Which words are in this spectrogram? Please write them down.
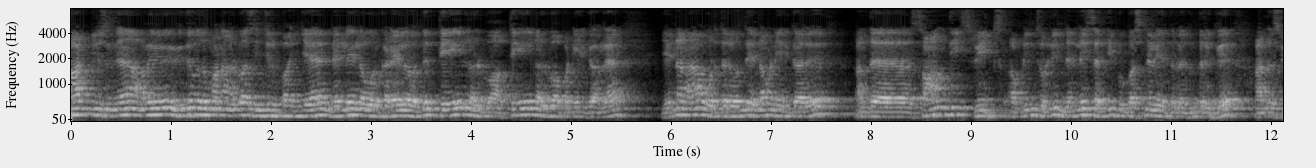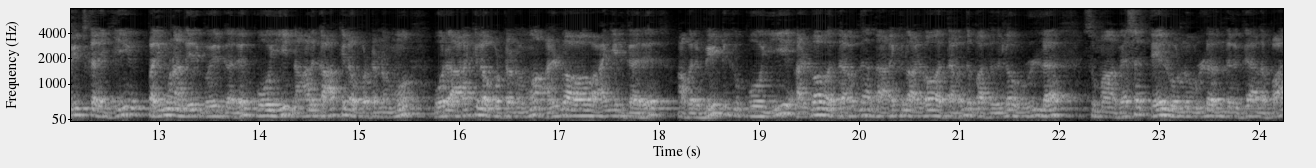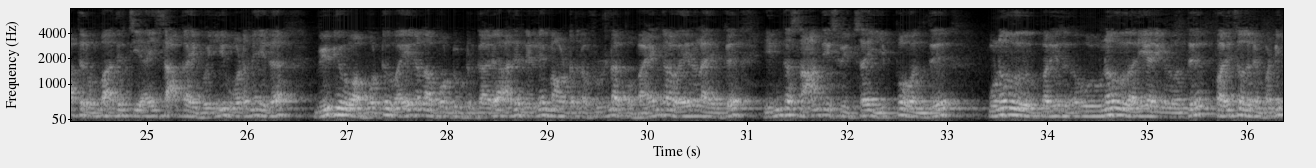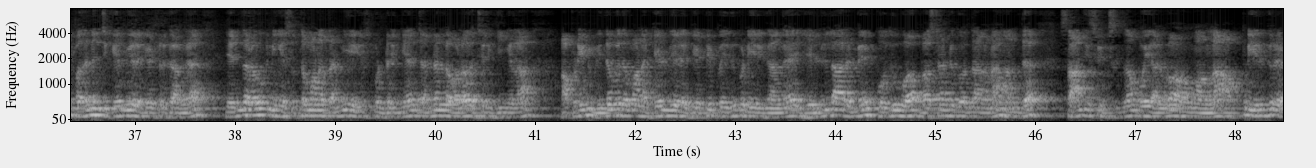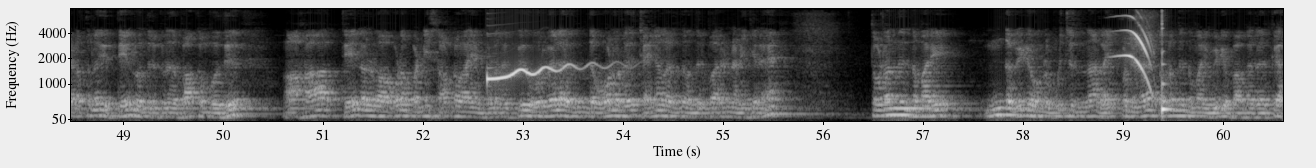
Hot நியூஸுங்க அவன் விதவிதமான அல்வா செஞ்சுருப்பாங்க. நெல்லையில் ஒரு கடையில் வந்து தேல் அல்வா தேல் அல்வா பண்ணியிருக்காங்க. என்னன்னா ஒருத்தர் வந்து என்ன பண்ணியிருக்காரு? அந்த சாந்தி ஸ்வீட்ஸ் அப்படின்னு சொல்லி நெல்லை சந்திப்பு பஸ் நிலையத்தில் இருந்திருக்கு. அந்த ஸ்வீட்ஸ் கடைக்கு பதிமூணாம் தேதி போயிருக்காரு. போய் நாலு காக்கில பொட்டணமும் ஒரு அரை கிலோ பொட்டணமும் வாங்கியிருக்காரு. அவர் வீட்டுக்கு போய் அல்வாவை திறந்து அந்த அரைக்கிலோ அல்வாவை திறந்து பார்த்ததுல உள்ள சும்மா விஷ தேல் ஒன்று உள்ள இருந்திருக்கு. அதை பார்த்து ரொம்ப அதிர்ச்சியாகி சாக்காகி போய் உடனே இதை வீடியோவா போட்டு வைரலா போட்டு விட்டுருக்காரு. அது நெல்லை மாவட்டத்தில் ஃபுல்லா இப்போ பயங்கர வைரலா இருக்கு. இந்த சாந்தி ஸ்வீட்ஸை இப்போ வந்து உணவு பரி உணவு அதிகாரிகள் வந்து பரிசோதனை பண்ணி பதினஞ்சு கேள்விகளை கேட்டிருக்காங்க. எந்த அளவுக்கு நீங்க சுத்தமான தண்ணியை யூஸ் பண்றீங்க? ஜன்னல்ல வள வச்சிருக்கீங்களா? அப்படின்னு விதவிதமான கேள்விகளை கேட்டு இப்போ இது பண்ணியிருக்காங்க. எல்லாருமே பொதுவாக பஸ் ஸ்டாண்டுக்கு வந்தாங்கன்னா அந்த சாந்தி ஸ்வீட்ஸுக்கு தான் போய் அல்வா வாங்குவாங்களாம் அப்படி இருக்கிற இடத்துல தேன் வந்திருக்கிறத பார்க்கும்போது ஆஹா தேன் அல்வா கூட பண்ணி சாப்பிடலாம் என் பொழுதுக்கு ஒருவேளை இந்த ஓனர் சைனால இருந்து வந்திருப்பாருன்னு நினைக்கிறேன். தொடர்ந்து இந்த மாதிரி இந்த வீடியோ உங்களுக்கு பிடிச்சிருந்தா லைக் பண்ணுங்க. தொடர்ந்து இந்த மாதிரி வீடியோ பார்க்கறதுக்கு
